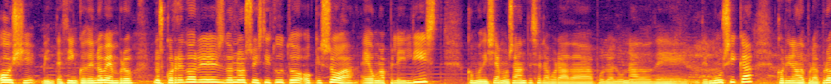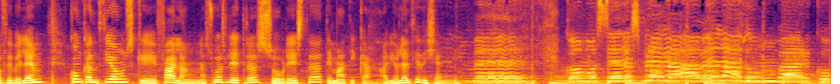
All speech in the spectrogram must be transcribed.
hoxe, 25 de novembro, nos corredores do noso instituto o que soa é unha playlist, como dixemos antes, elaborada polo alumnado de, de música, coordinado pola profe Belén, con cancións que falan nas súas letras sobre esta temática, a violencia de xénero. Como se desprega a vela dun barco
